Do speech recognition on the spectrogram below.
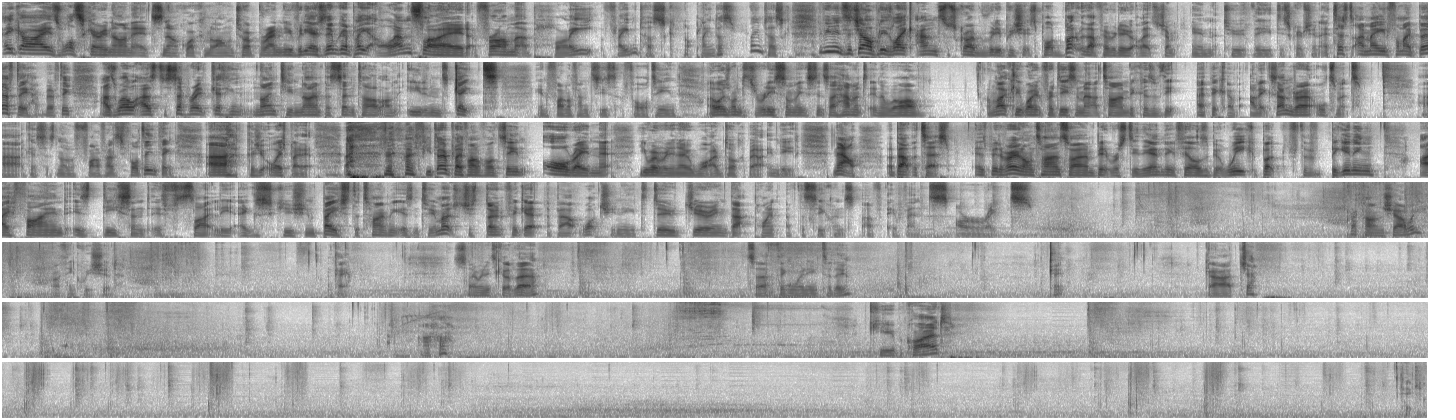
Hey guys, what's going on? It's Nock. Welcome along to a brand new video. Today we're going to play Landslide from Play Flame Tusk, not Plain Tusk, Flame Tusk. If you're new to the channel, please like and subscribe. Really appreciate support. But without further ado, let's jump into the description. A test I made for my birthday, happy birthday, as well as to separate getting 99 percentile on Eden's Gate in Final Fantasy XIV. I always wanted to release something since I haven't in a while. I likely won't for a decent amount of time because of the Epic of Alexander Ultimate. Uh, I guess it's not a Final Fantasy 14 thing, because uh, you're always playing it. if you don't play Final Fantasy 14 or raiding it, you won't really know what I'm talking about, indeed. Now, about the test. It's been a very long time, so I'm a bit rusty. The ending feels a bit weak, but the beginning I find is decent, It's slightly execution based. The timing isn't too much, just don't forget about what you need to do during that point of the sequence of events. Alright. Crack on, shall we? I think we should. Okay. So we need to get up there. It's a thing we need to do. Okay. Gotcha. Uh-huh. Cube acquired.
